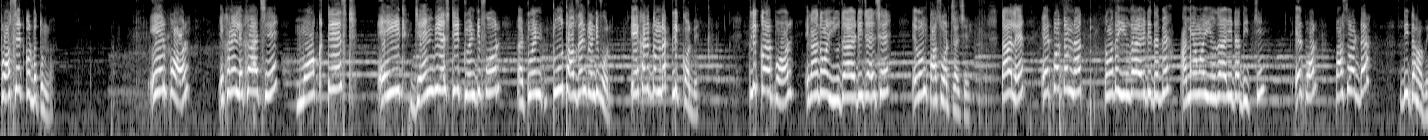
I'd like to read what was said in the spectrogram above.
প্রসেড করবে তোমরা। এরপর এখানে লেখা আছে mock test eight gen BST twenty four two thousand twenty four এখানে তোমরা ক্লিক করবে। ক্লিক করার পর এখানে তোমার ইউজার আইডি চাইছে এবং পাসওয়ার্ড চাইছে। তাহলে এরপর তোমরা তোমাদের ইউজার আইডি দেবে, আমি আমার ইউজার আইডিটা দিচ্ছি। এরপর পাসওয়ার্ডটা দিতে হবে।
